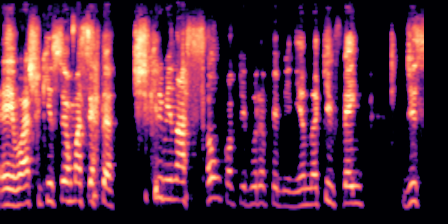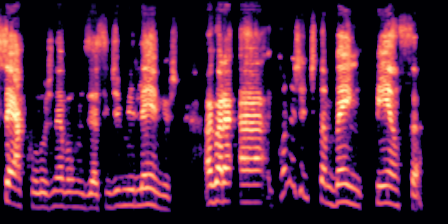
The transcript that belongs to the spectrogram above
É, eu acho que isso é uma certa discriminação com a figura feminina que vem de séculos, né, vamos dizer assim, de milênios. Agora, a, quando a gente também pensa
